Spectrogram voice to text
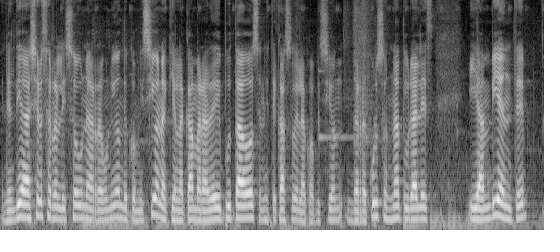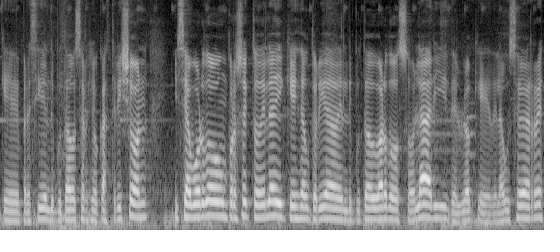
En el día de ayer se realizó una reunión de comisión aquí en la Cámara de Diputados, en este caso de la Comisión de Recursos Naturales y Ambiente, que preside el diputado Sergio Castrillón, y se abordó un proyecto de ley que es de autoridad del diputado Eduardo Solari, del bloque de la UCR,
